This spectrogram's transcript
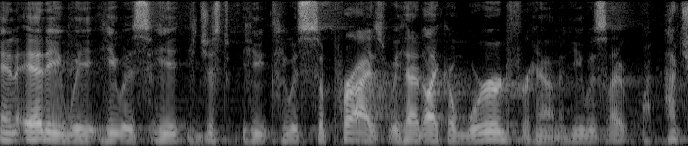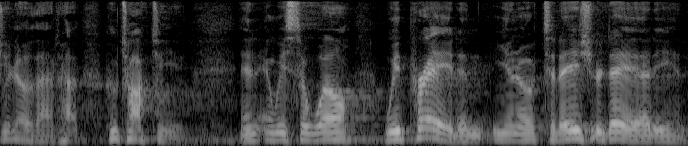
And Eddie, we, he was he, he just he, he was surprised. We had like a word for him, and he was like, "How'd you know that? How, who talked to you?" And, and we said, "Well, we prayed, and you know, today's your day, Eddie." And,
